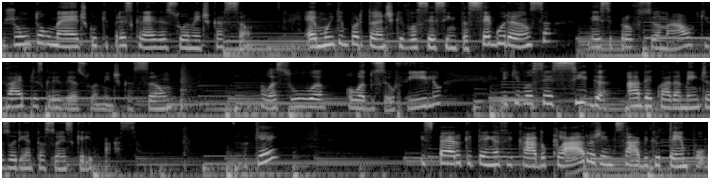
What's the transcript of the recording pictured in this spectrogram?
junto ao médico que prescreve a sua medicação. É muito importante que você sinta segurança nesse profissional que vai prescrever a sua medicação, ou a sua, ou a do seu filho, e que você siga adequadamente as orientações que ele passa. Ok? Espero que tenha ficado claro. A gente sabe que o tempo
